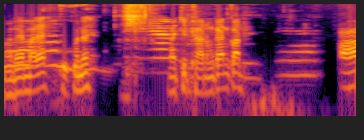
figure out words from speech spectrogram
มาได้มาได้ทุกคนเลยมากินข้าวนํกันก่อนอ่า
